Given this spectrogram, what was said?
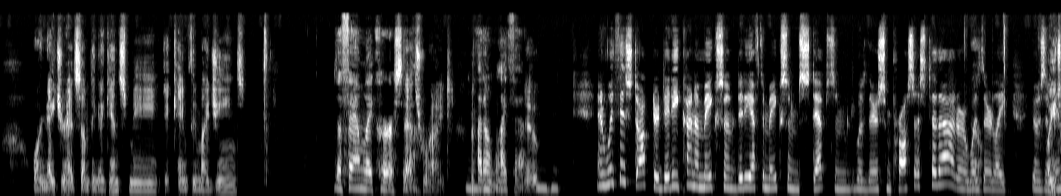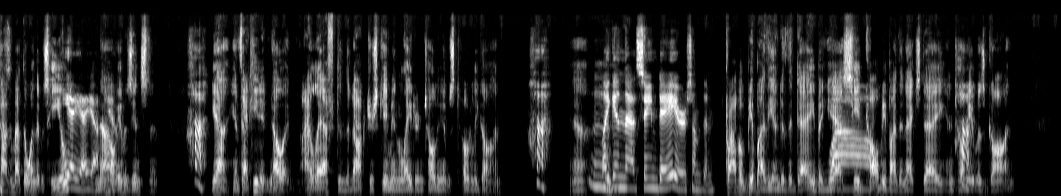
or nature had something against me. It came through my genes. the family curse. Yeah. That's right. I don't like that. No. Mm-hmm. And with this doctor, did he kind of make some? Did he have to make some steps? And was there some process to that, or was No. there like it was? Are an you inst- talking about the one that was healed? Yeah, yeah, yeah. No, yeah. it was instant. Huh? Yeah. In fact, he didn't know it. I left, and the doctors came in later and told him it was totally gone. Huh? Yeah. Like mm. in that same day or something? Probably by the end of the day, but yes, he'd called me by the next day and told me it was gone.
